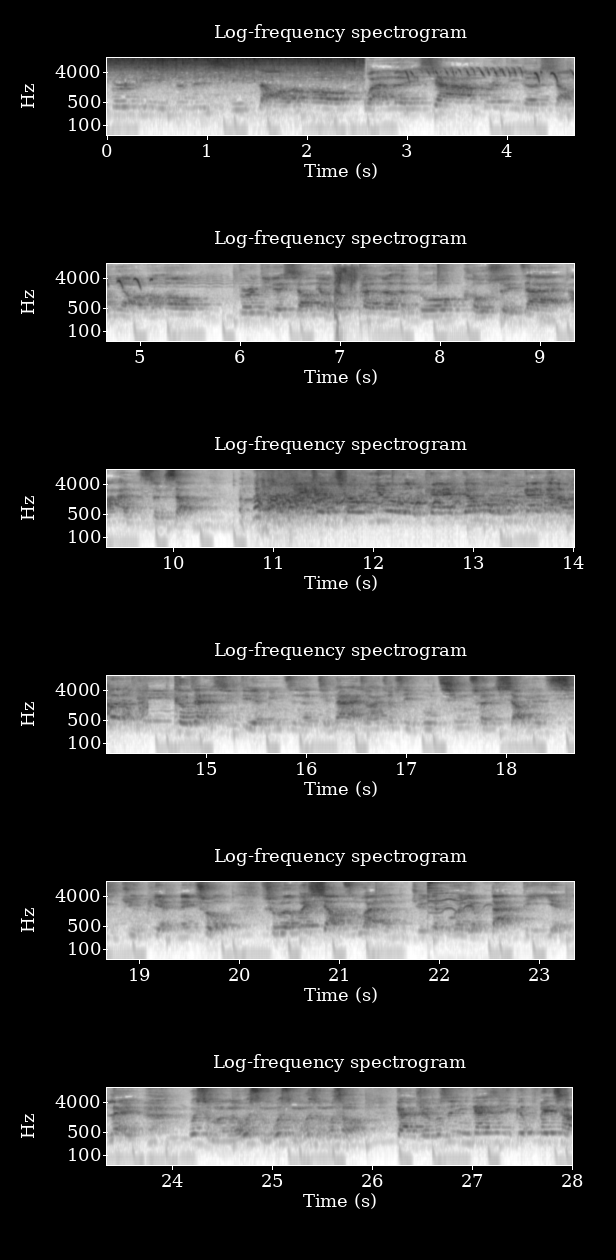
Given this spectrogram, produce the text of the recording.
Birdy 就是洗澡，然后玩了一下 Birdy 的小鸟，然后。Birdy 的小鸟就喷了很多口水在阿汉的身上。I can show you, OK？不要问我这么尴尬的问题。刻在你心底的名字呢？简单来说，它就是一部青春校园喜剧片。没错，除了会笑之外呢，你绝对不会流半滴眼泪。为什么呢？为什么？为什么？为什么？为什么？感觉不是应该是一个非常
